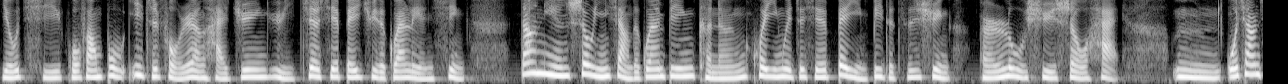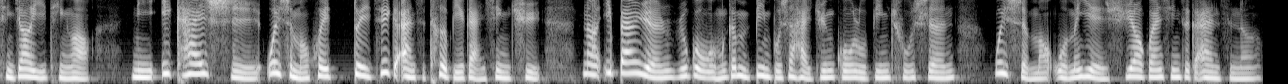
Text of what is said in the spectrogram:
尤其国防部一直否认海军与这些悲剧的关联性。当年受影响的官兵可能会因为这些被隐蔽的资讯而陆续受害。嗯，我想请教怡婷哦，你一开始为什么会对这个案子特别感兴趣？那一般人，如果我们根本并不是海军锅炉兵出身，为什么我们也需要关心这个案子呢？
